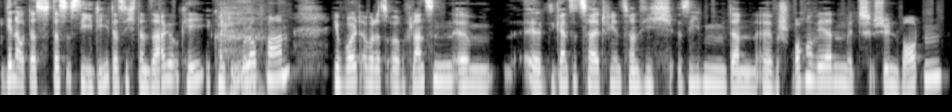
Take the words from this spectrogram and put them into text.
Genau, das, das ist die Idee, dass ich dann sage, okay, ihr könnt in Urlaub fahren, ihr wollt aber, dass eure Pflanzen ähm, äh, die ganze Zeit 24-7 dann äh, besprochen werden mit schönen Worten.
